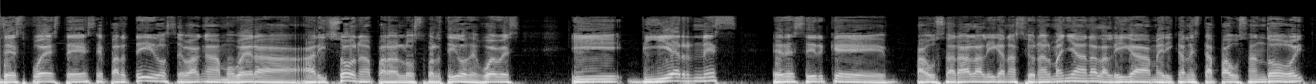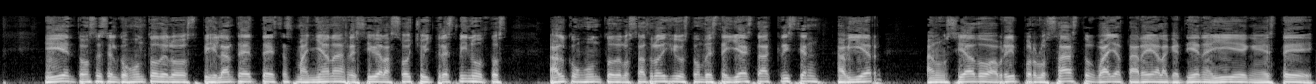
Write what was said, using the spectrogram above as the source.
Después de ese partido se van a mover a Arizona para los partidos de jueves y viernes. Es decir que pausará la Liga Nacional mañana, la Liga Americana está pausando hoy. Y entonces el conjunto de los vigilantes de Texas mañana recibe a las ocho y tres minutos al conjunto de los Astros de Houston. Desde ya está Cristian Javier anunciado abrir por los Astros. Vaya tarea la que tiene allí en este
